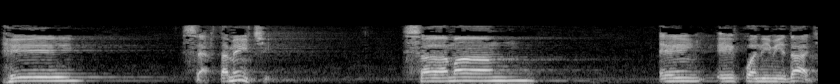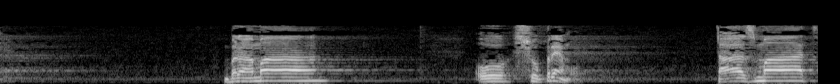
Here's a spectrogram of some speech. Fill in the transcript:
Ri, certamente. Samam, em equanimidade. Brahma, o Supremo. Tasmat,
